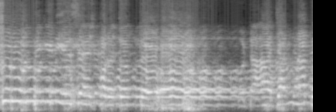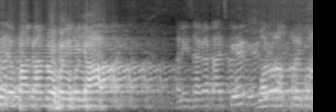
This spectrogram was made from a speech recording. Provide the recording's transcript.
শুরু থেকে নিয়ে শেষ পর্যন্ত ওটা জান্নাতের বাগান হয়ে যায়। এই জায়গাটা আজকে বলরামপুরের কোন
